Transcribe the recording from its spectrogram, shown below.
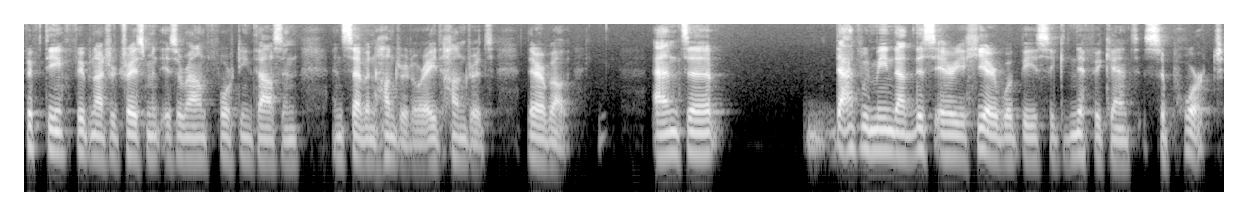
50 Fibonacci retracement is around 14,700 or 800 thereabout. And uh, that would mean that this area here would be significant support.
